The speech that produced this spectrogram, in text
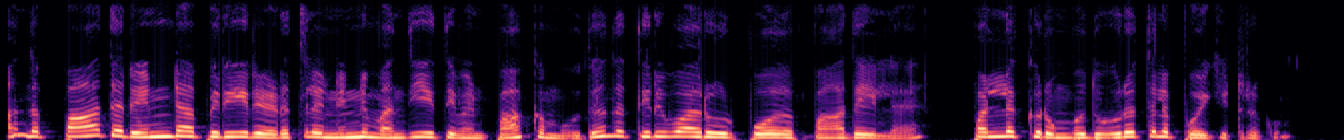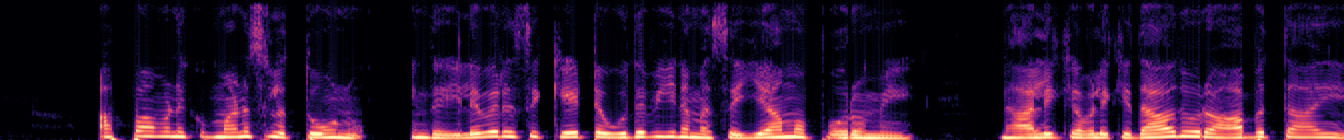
அந்த பாதை ரெண்டா பிரியிற இடத்துல நின்று வந்தியத்தேவன் பார்க்கும்போது அந்த திருவாரூர் போகிற பாதையில பல்லக்கு ரொம்ப தூரத்துல போய்கிட்டு இருக்கும். அப்போ அவனுக்கு மனசுல தோணும் இந்த இளவரசி கேட்ட உதவியை நம்ம செய்யாம போறோமே நாளைக்கு அவளுக்கு ஏதாவது ஒரு ஆபத்தாயி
